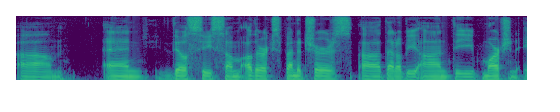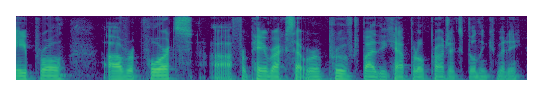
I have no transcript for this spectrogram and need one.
Um, and they'll see some other expenditures uh, that'll be on the March and April uh, reports uh, for pay recs that were approved by the Capital Projects Building Committee.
